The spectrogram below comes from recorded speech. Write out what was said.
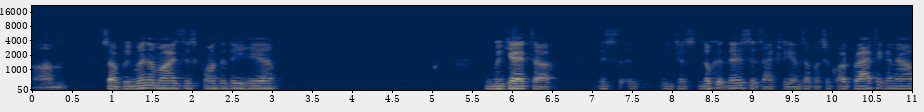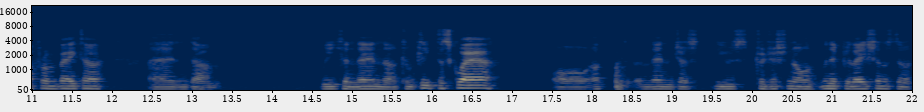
Um, so if we minimize this quantity here, we get uh, this we just look at this, it actually ends up as a quadratic alpha and beta, and um, we can then uh, complete the square, or uh, and then just use traditional manipulations to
